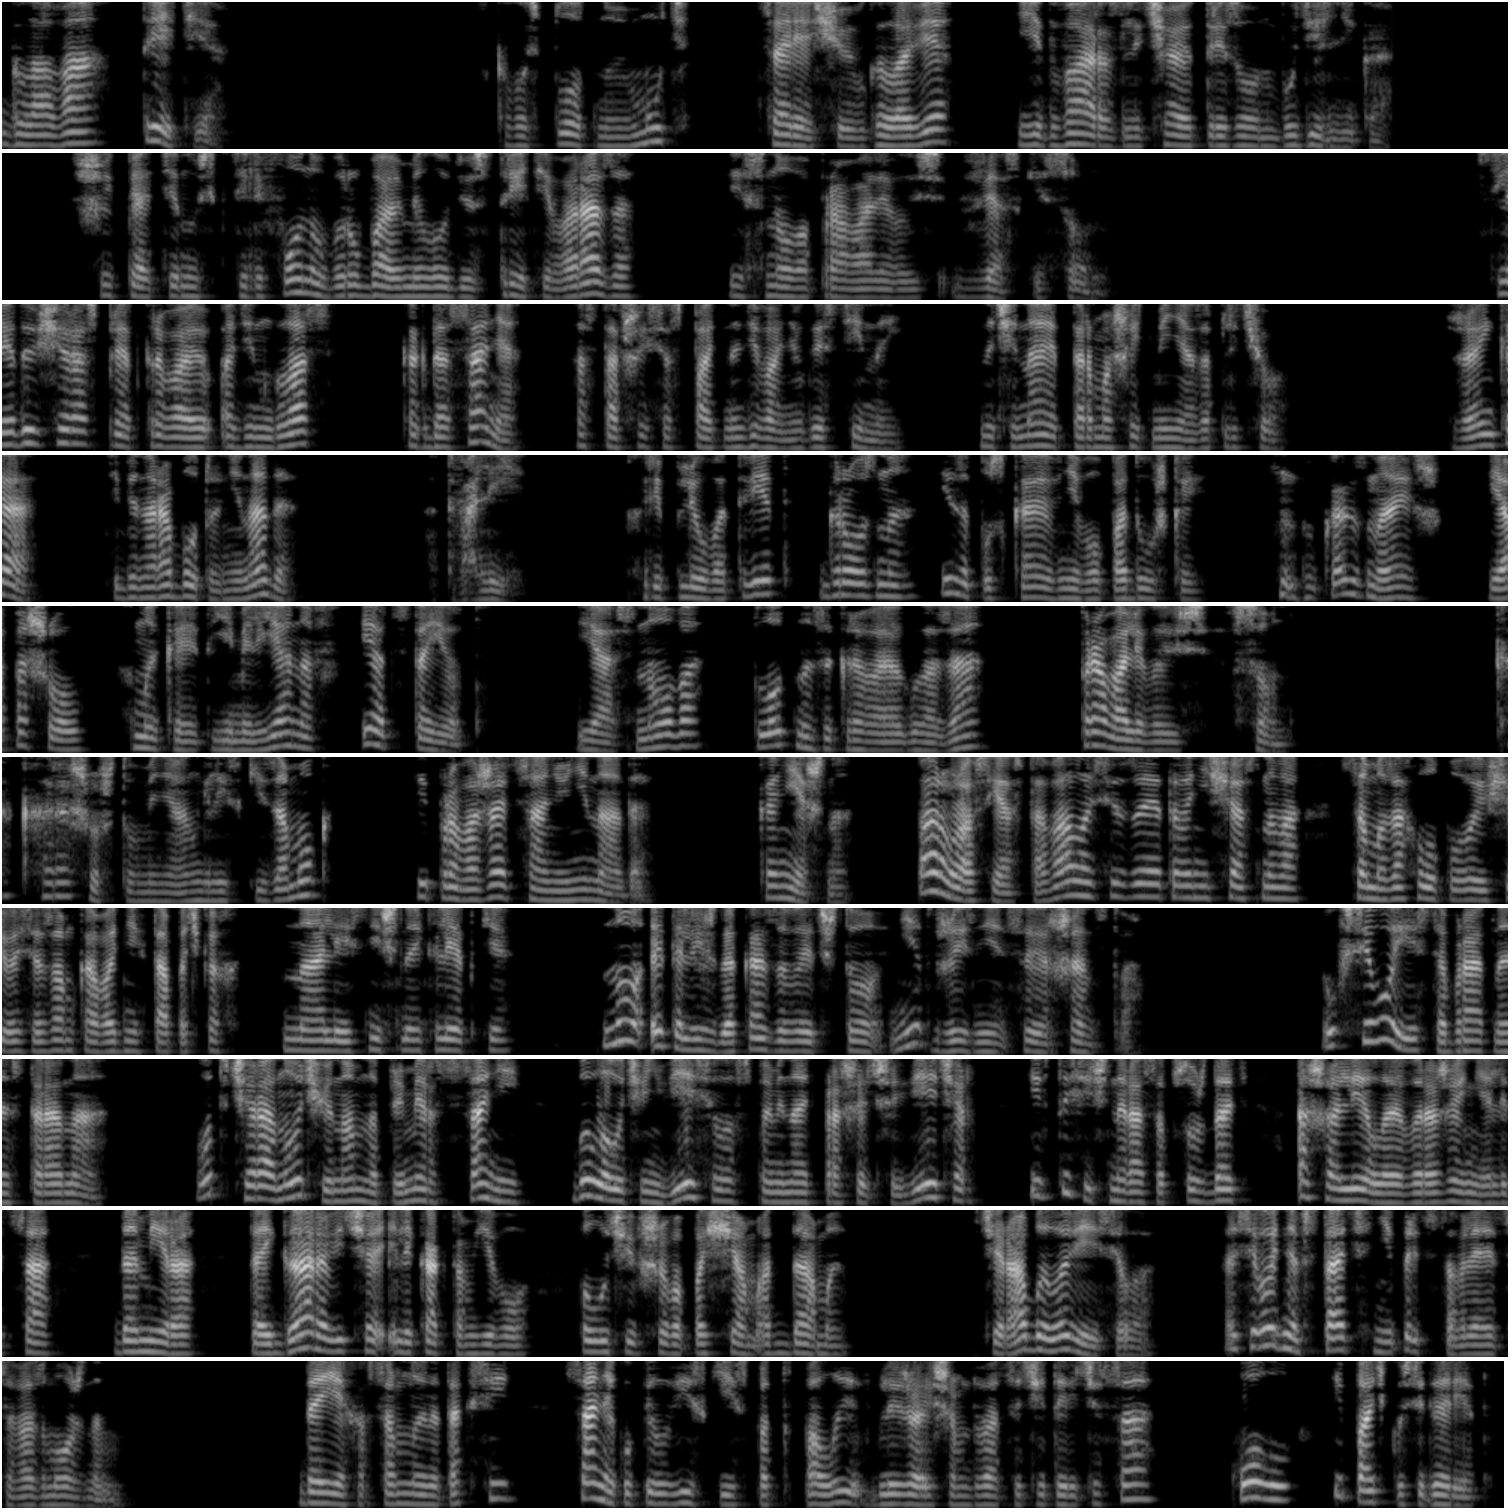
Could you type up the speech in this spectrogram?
Глава третья Сквозь плотную муть, царящую в голове, едва различаю трезон будильника. Шипя тянусь к телефону, вырубаю мелодию с третьего раза и снова проваливаюсь в вязкий сон. В следующий раз приоткрываю один глаз, когда Саня, оставшийся спать на диване в гостиной, начинает тормошить меня за плечо. «Женька, тебе на работу не надо?» «Отвали!» Хриплю в ответ грозно и запускаю в него подушкой. «Ну, как знаешь, я пошел», — хмыкает Емельянов и отстает. Я снова плотно закрываю глаза, проваливаюсь в сон. Как хорошо, что у меня английский замок, и провожать Саню не надо. Конечно, пару раз я оставалась из-за этого несчастного самозахлопывающегося замка в одних тапочках на лестничной клетке, но это лишь доказывает, что нет в жизни совершенства. У всего есть обратная сторона. Вот вчера ночью нам, например, с Саней было очень весело вспоминать прошедший вечер и в тысячный раз обсуждать ошалелое выражение лица Дамира Тайгаровича или как там его, получившего по щам от дамы. Вчера было весело а сегодня встать не представляется возможным. Доехав со мной на такси, Саня купил виски из-под полы в ближайшем 24 часа, колу и пачку сигарет.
